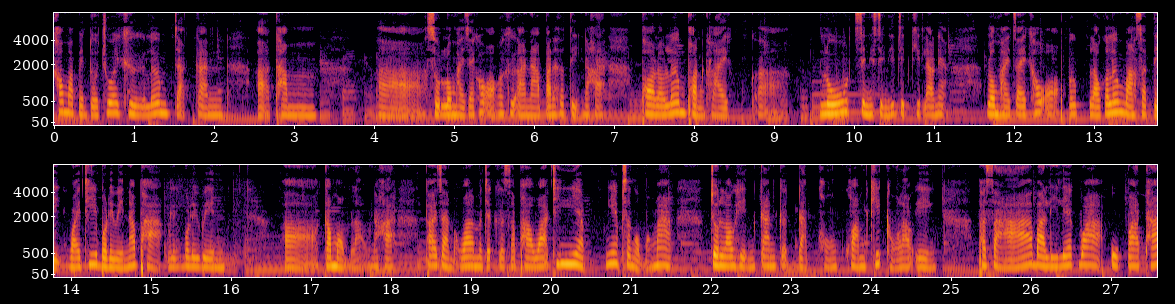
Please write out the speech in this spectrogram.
เข้ามาเป็นตัวช่วยคือเริ่มจากการทำสูดลมหายใจเข้าออกก็คืออานาปานสตินะคะ พอเราเริ่มผ่อนคลาย รู้สิ่งสิ่งที่จิตคิดแล้วเนี่ยลมหายใจเข้าออกปุ๊บเราก็เริ่มวางสติไว้ที่บริเวณหน้าผากหรือบริเวณกระหม่อมเรานะคะ พระอาจารย์บอกว่ามันจะเกิดสภาวะที่เงียบเงียบสงบมากๆ จนเราเห็นการเกิดดับของความคิดของเราเอง ภาษาบาลีเรียกว่า อุปาทะ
